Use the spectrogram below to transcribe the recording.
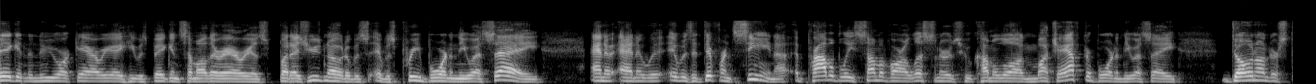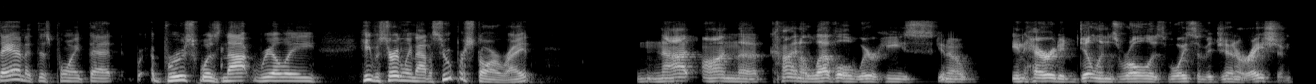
big in the new york area he was big in some other areas but as you noted it was it was pre-born in the usa and and it was it was a different scene. Uh, probably some of our listeners who come along much after Born in the USA don't understand at this point that Bruce was not really, he was certainly not a superstar, right? Not on the kind of level where he's, you know, inherited Dylan's role as voice of a generation.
